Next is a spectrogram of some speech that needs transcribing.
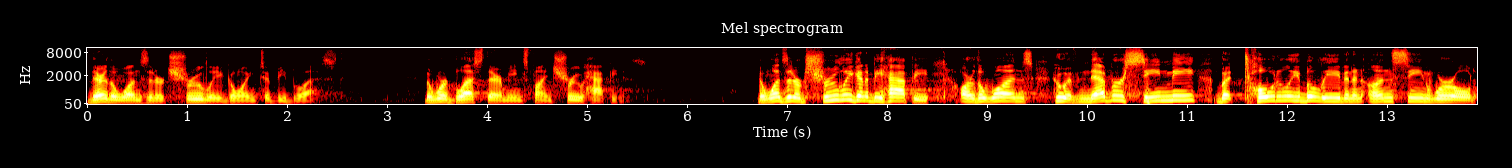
they're the ones that are truly going to be blessed. The word blessed there means find true happiness. The ones that are truly going to be happy are the ones who have never seen me, but totally believe in an unseen world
